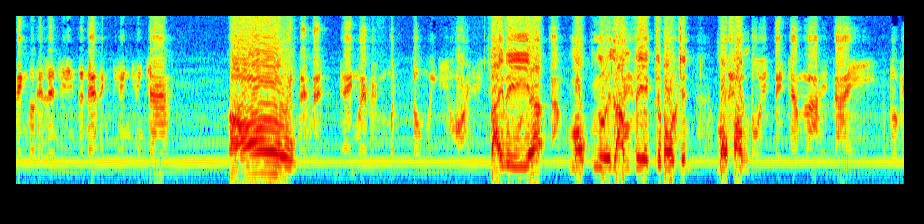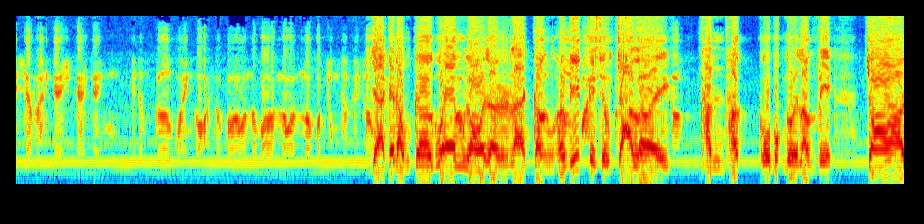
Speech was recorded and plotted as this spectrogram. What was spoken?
anh có thể lên trên internet anh anh anh tra. Ồ. Oh. anh, lại phải mất công anh đi hỏi Tại vì á một người làm việc cho bộ chính một phòng tôi phải xem lại cái tôi phải xem lại cái cái cái cái động cơ của anh gọi nó có nó có nó nó có trung thực hay không. Và cái động cơ của em gọi là là cần phải biết cái sự trả lời thành thật của một người làm việc cho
